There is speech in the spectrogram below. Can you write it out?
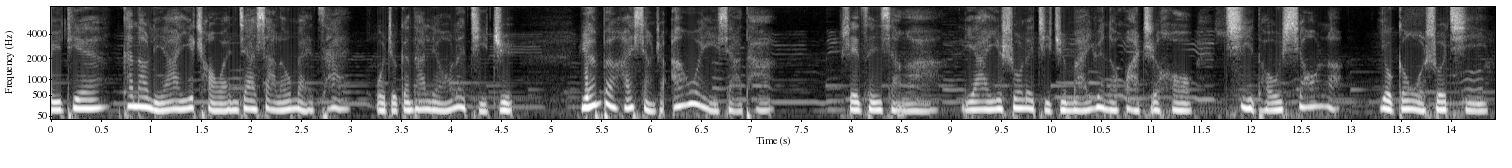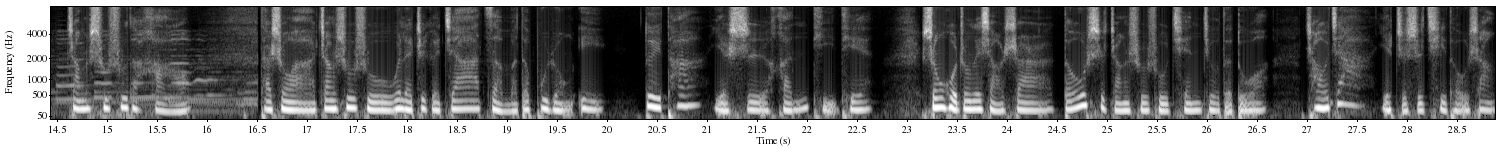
一天看到李阿姨吵完架下楼买菜，我就跟她聊了几句。原本还想着安慰一下她，谁曾想啊，李阿姨说了几句埋怨的话之后，气头消了，又跟我说起张叔叔的好。她说啊，张叔叔为了这个家怎么的不容易，对她也是很体贴，生活中的小事儿都是张叔叔迁就的多，吵架。也只是气头上，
